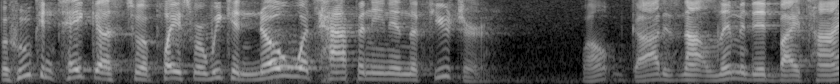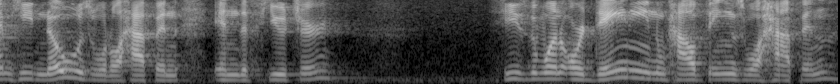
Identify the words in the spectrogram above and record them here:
but who can take us to a place where we can know what's happening in the future? Well, God is not limited by time, He knows what will happen in the future. He's the one ordaining how things will happen,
